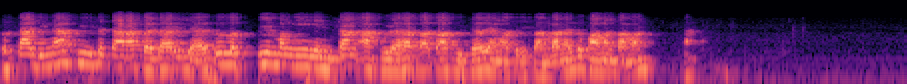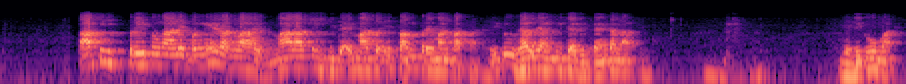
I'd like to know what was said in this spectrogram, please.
Terus kanjeng Nabi secara basaria itu lebih menginginkan Abu Lahab atau Abu Jahal yang masuk Islam karena itu paman-paman Tapi perhitungannya pangeran lain, malah sing tidak masuk Islam preman pasar. Itu hal yang tidak dibayangkan Nabi. Jadi kumat.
